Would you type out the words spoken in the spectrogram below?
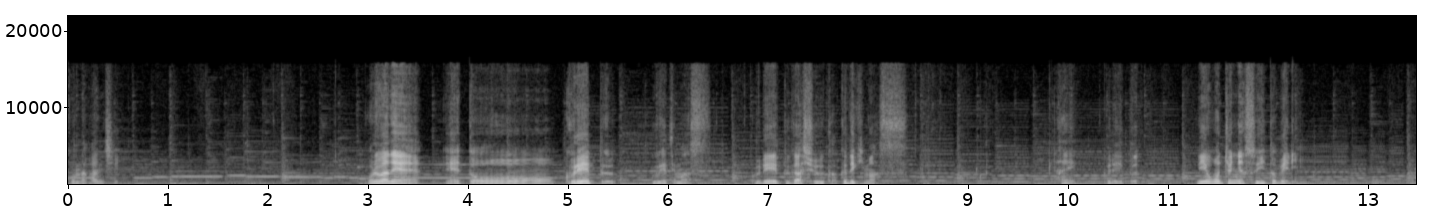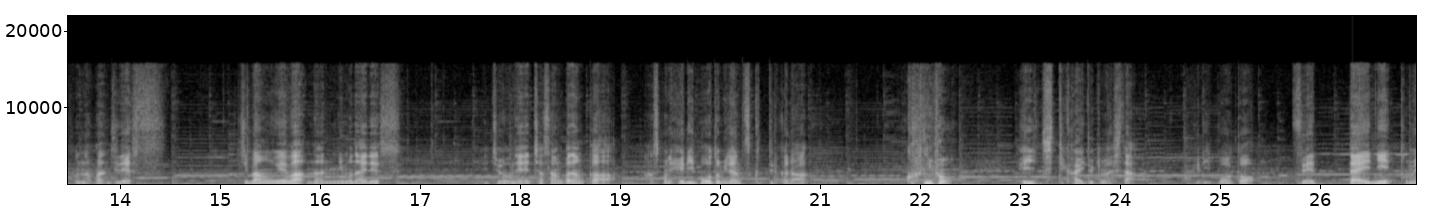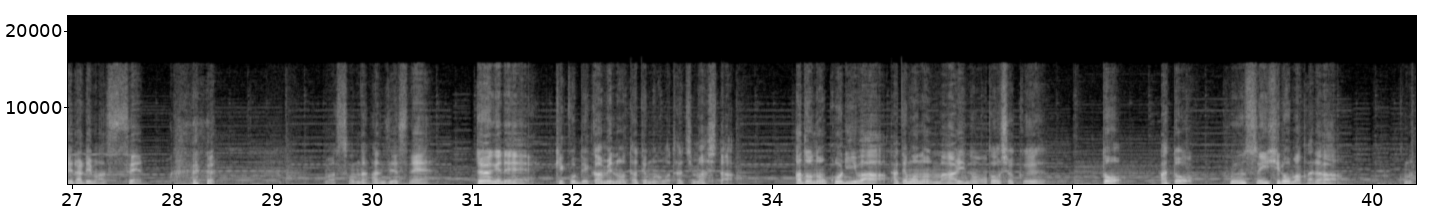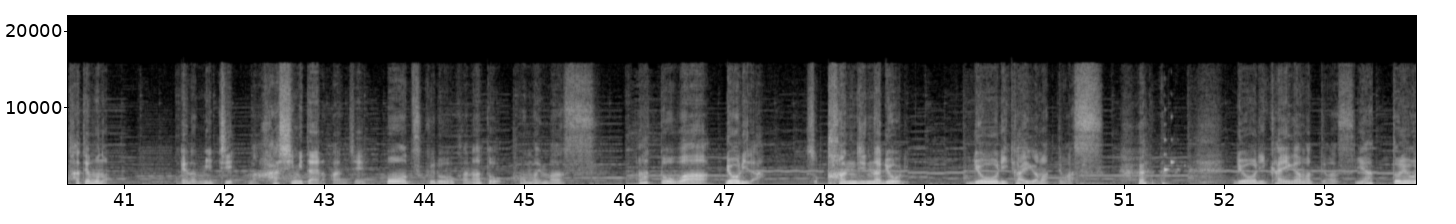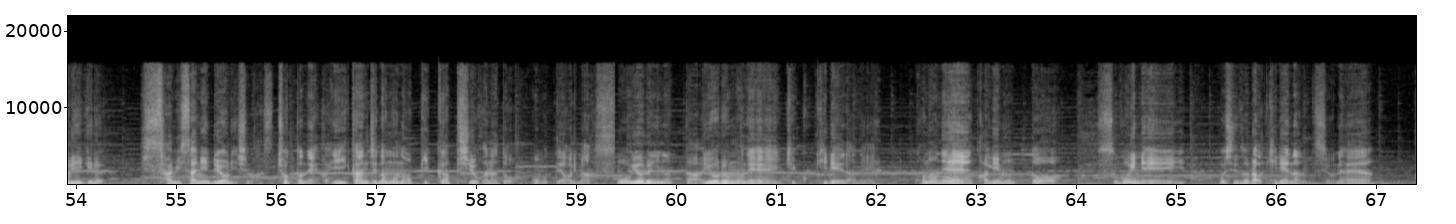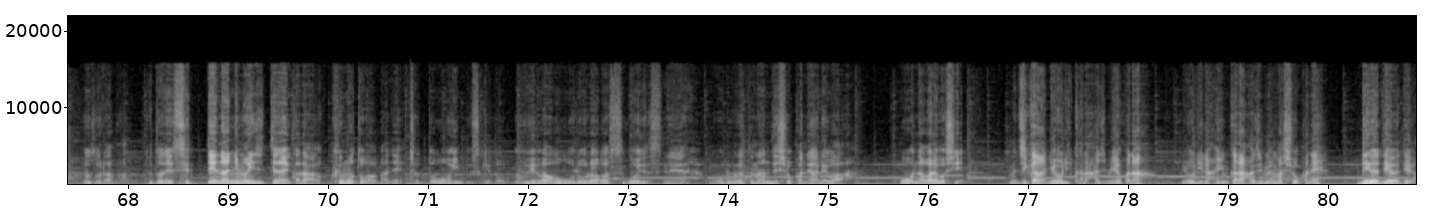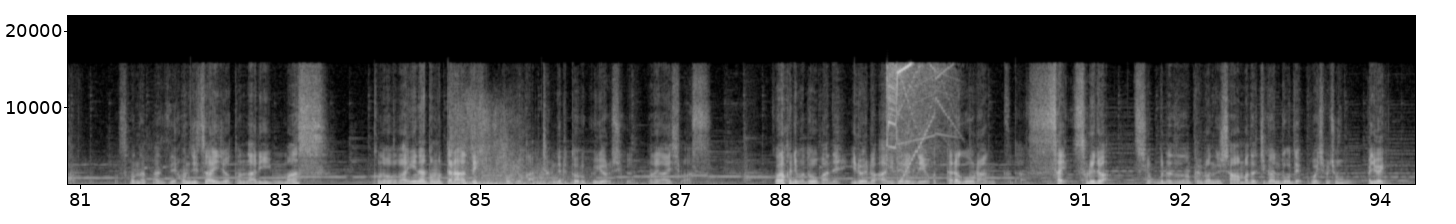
こんな感じ。これはね、えっ、ー、と、グレープ植えてます。グレープが収穫できます。はい、グレープ。で、横丁にはスイートベリー。そんな感じです。一番上は何にもないです。一応ね、茶さんかなんか、あそこにヘリポートみたいなの作ってるから、ここにも H って書いときました。ヘリポート。絶対に止められません。まあそんな感じですね。というわけで、結構デカめの建物が建ちました。あと残りは建物の周りの装飾と、あと噴水広場からこの建物への道、まあ、橋みたいな感じを作ろうかなと思います。あとは料理だ。そう、肝心な料理。料理会が待ってます。料理会が待ってます。やっと料理できる。久々に料理します。ちょっとね、いい感じのものをピックアップしようかなと思っております。お、夜になった。夜もね、結構綺麗だね。このね、影モット、すごいね、星空が綺麗なんですよね。夜空が。ちょっとね、設定何もいじってないから、雲とかがね、ちょっと多いんですけど、上はオーロラがすごいですね。オーロラと何でしょうかね、あれは。お、流れ星。ま次回は料理から始めようかな。料理らへんから始めましょうかね。ではではでは、そんな感じで本日は以上となります。この動画がいいなと思ったら、ぜひ高評価、チャンネル登録よろしくお願いします。この中にも動画ね、いろいろ上げてるんでよかったらご覧ください。それでは、ションブラザーのペパンでした。また次回の動画でお会いしましょう。バイバイ。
